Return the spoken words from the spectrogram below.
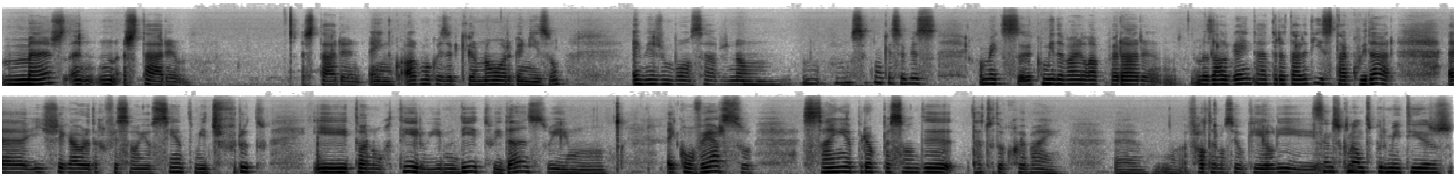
mas estar, estar em alguma coisa que eu não organizo é mesmo bom, sabes? Não, não, não, sei, não quer saber se, como é que se, a comida vai lá parar, mas alguém está a tratar disso, está a cuidar. Uh, e chega a hora da refeição e eu sento-me e desfruto e estou num retiro e medito e danço e, e converso sem a preocupação de está tudo a correr bem. uh, falta não sei o que ali. Sentes que não te permitias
